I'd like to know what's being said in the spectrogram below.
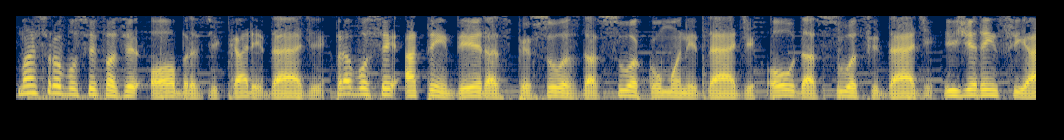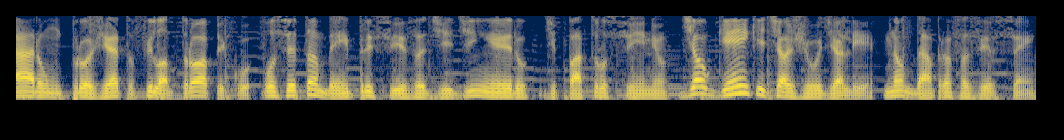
Mas para você fazer obras de caridade, para você atender as pessoas da sua comunidade ou da sua cidade e gerenciar um projeto filantrópico, você também precisa de dinheiro, de patrocínio, de alguém que te ajude ali. Não dá para fazer sem.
